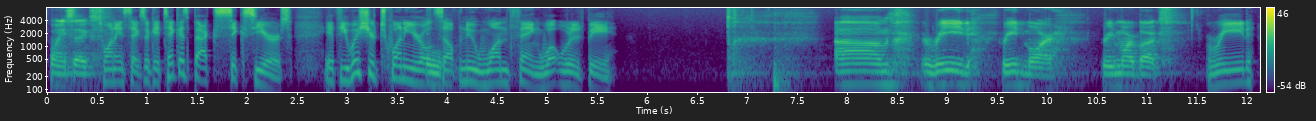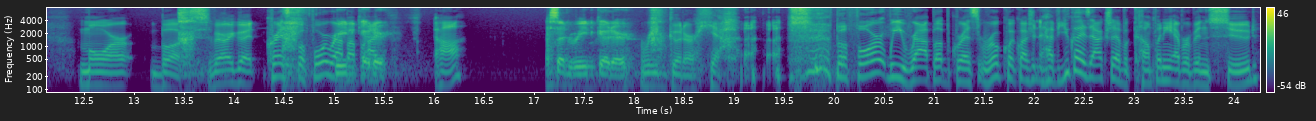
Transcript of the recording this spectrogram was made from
Twenty six. 26. Okay, take us back six years. If you wish your 20 year old self knew one thing, what would it be? Um, read, read more, read more books. Read more books. Very good. Chris, before we wrap Read up, gooder. I, huh? I said read gooder. Read gooder. Yeah. before we wrap up, Chris, real quick question. Have you guys actually have a company ever been sued?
